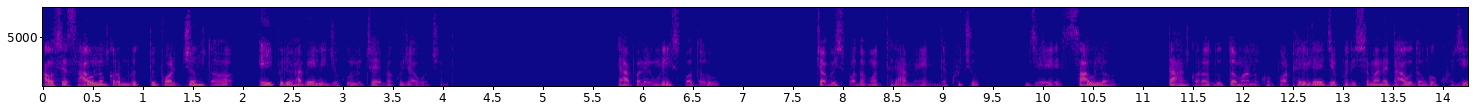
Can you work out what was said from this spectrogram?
ଆଉ ସେ ସାଉଲଙ୍କର ମୃତ୍ୟୁ ପର୍ଯ୍ୟନ୍ତ ଏହିପରି ଭାବେ ନିଜକୁ ଲୁଚାଇବାକୁ ଯାଉଅଛନ୍ତି। ଏହାପରେ ଉଣେଇଶ ପଦରୁ ଚବିଶ ପଦ ମଧ୍ୟରେ ଆମେ ଦେଖୁଛୁ ଯେ ସାଉଲ ତାହାଙ୍କର ଦୂତମାନଙ୍କୁ ପଠାଇଲେ ଯେପରି ସେମାନେ ଦାଉଦଙ୍କୁ ଖୋଜି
